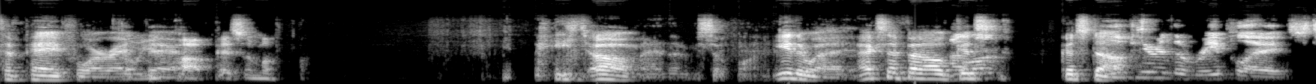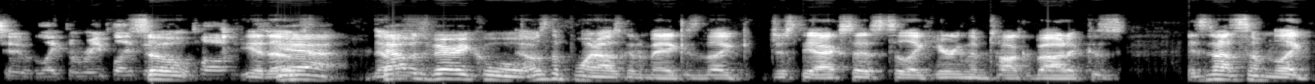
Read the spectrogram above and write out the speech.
to pay for right oh, you there. pop piss him up. oh man, that'd be so fun. Either way, XFL, good, love, good stuff. I stuff. love hearing the replays too, like the replays. So that yeah, that was, yeah, that, was, very cool. that was the point I was gonna make. Is like just the access to like hearing them talk about it because it's not some like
